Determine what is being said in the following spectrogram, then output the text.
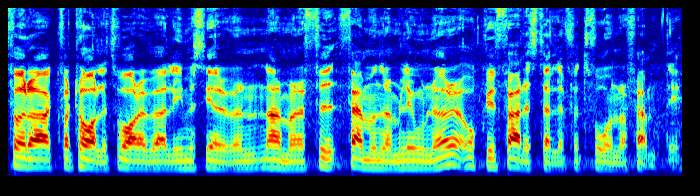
Förra kvartalet var det väl, investerade vi närmare 500 miljoner och vi färdigställde för 250.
